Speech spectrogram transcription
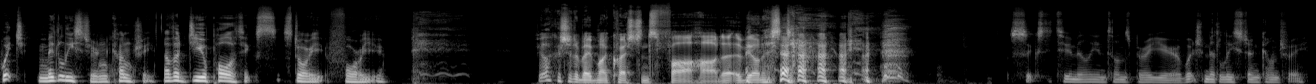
which Middle Eastern country? Another geopolitics story for you. I feel like I should have made my questions far harder, to be honest. Sixty-two million tons per year. Which Middle Eastern country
